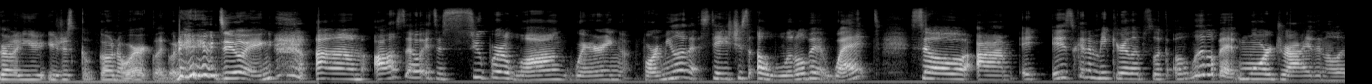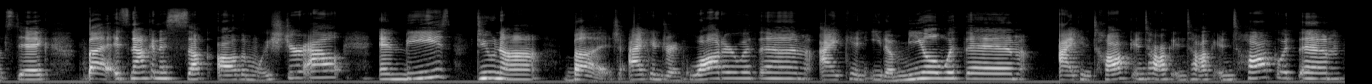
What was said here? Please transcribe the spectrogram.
girl, you, you're just going to work. Like, what are you doing? Um, also, it's a super long wearing formula that stays just a little bit wet. So um, it is going to make your lips look a little bit more dry than a lipstick, but it's not going to suck all the moisture out. And these do not budge. I can drink water with them. I can eat a meal with them. I can talk and talk and talk and talk with them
